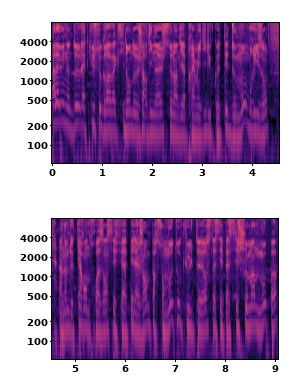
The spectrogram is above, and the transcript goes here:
À la une de l'actu, ce grave accident de jardinage ce lundi après-midi du côté de Montbrison. Un homme de 43 ans s'est fait happer la jambe par son cela s'est passé chemin de Maupas.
